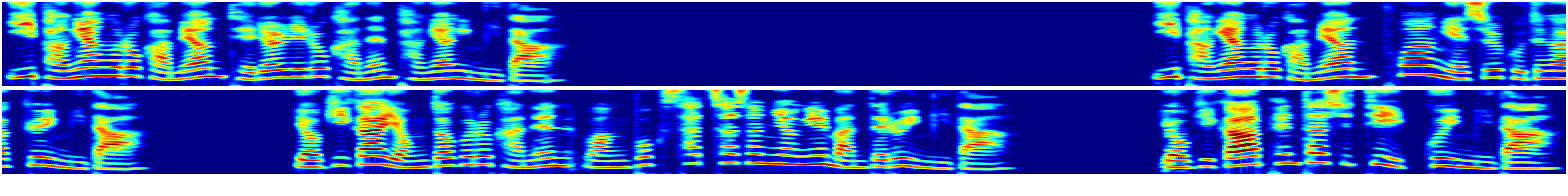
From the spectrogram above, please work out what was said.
이 방향으로 가면 대련리로 가는 방향입니다. 이 방향으로 가면 포항예술고등학교입니다. 여기가 영덕으로 가는 왕복 4차선형일 만대로입니다. 여기가 펜타시티 입구입니다.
